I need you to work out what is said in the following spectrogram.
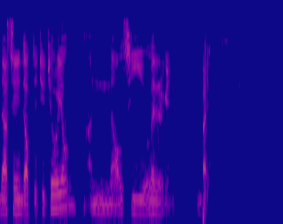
That's the end of the tutorial and I'll see you later again. Bye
